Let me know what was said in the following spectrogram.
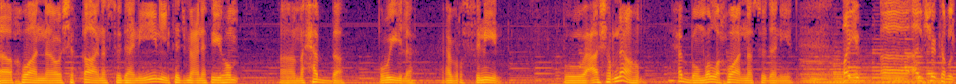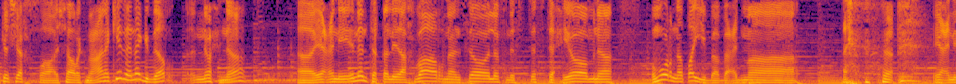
اخواننا وأشقائنا السودانيين اللي تجمعنا فيهم آه، محبة طويلة عبر السنين وعاشرناهم. نحبهم والله أخواننا السودانيين. طيب آه ألف شكر لكل شخص شارك معنا. كذا نقدر إنه إحنا آه يعني ننتقل إلى أخبارنا نسولف نستفتح يومنا. أمورنا طيبة بعد ما يعني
